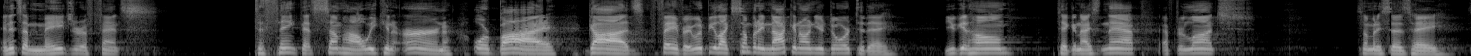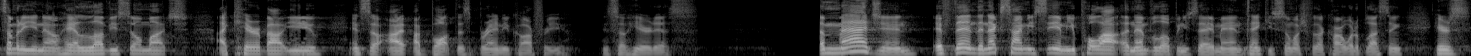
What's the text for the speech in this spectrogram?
And it's a major offense to think that somehow we can earn or buy God's favor. It would be like somebody knocking on your door today. You get home, take a nice nap after lunch. Somebody says, Hey, somebody you know, hey, I love you so much. I care about you. And so I, I bought this brand new car for you. And so here it is. Imagine if then the next time you see him, you pull out an envelope and you say, Man, thank you so much for that car. What a blessing. Here's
